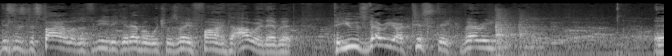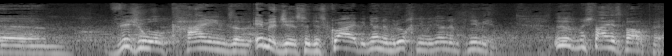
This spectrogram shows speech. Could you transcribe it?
this is the style of the Frierdiker Rebbe, which was very foreign to our Rebbe, to use very artistic, very um, visual kinds of images to describe Inyanim Ruchnim, Inyanim Pnimim. This is Mishnayis Balpeh.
